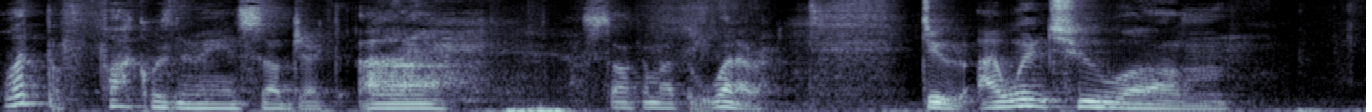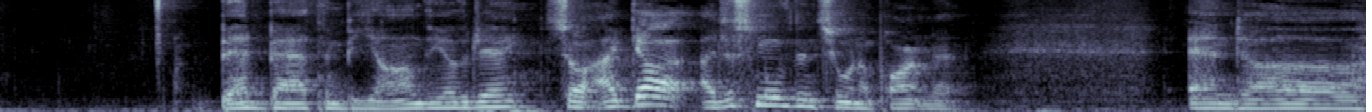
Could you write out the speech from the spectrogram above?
What the fuck was the main subject? Uh, I was talking about the whatever. Dude, I went to um, Bed Bath and Beyond the other day. So I got I just moved into an apartment. And uh,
